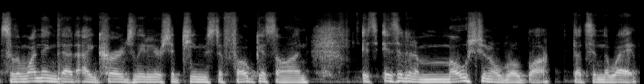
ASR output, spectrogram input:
So the one thing that I encourage leadership teams to focus on is is it an emotional roadblock that's in the way?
